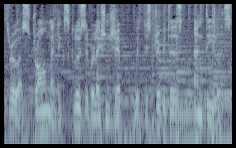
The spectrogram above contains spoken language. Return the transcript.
through a strong and exclusive relationship with distributors and dealers.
